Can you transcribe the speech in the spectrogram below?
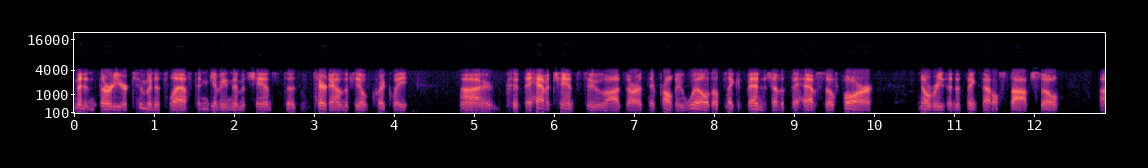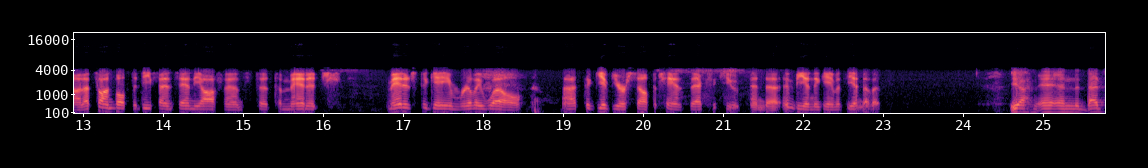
minute and 30 or two minutes left and giving them a chance to tear down the field quickly. Uh, if they have a chance to, odds are they probably will. They'll take advantage of it. They have so far. No reason to think that'll stop. So uh, that's on both the defense and the offense to, to manage manage the game really well uh, to give yourself a chance to execute and uh, and be in the game at the end of it. Yeah, and, that's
